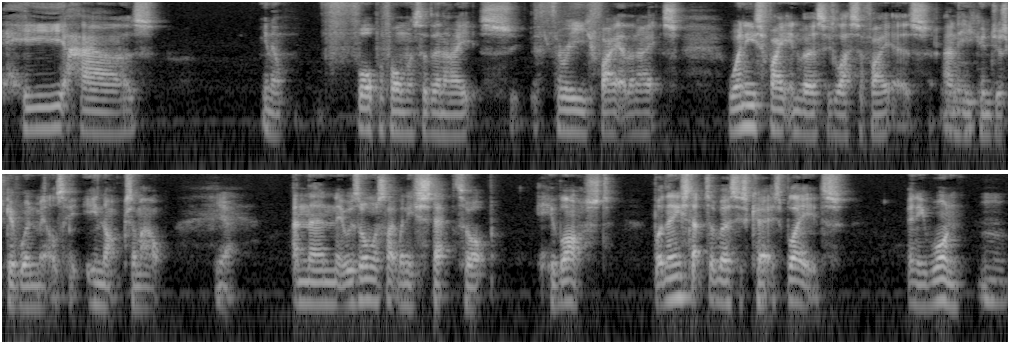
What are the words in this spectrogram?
he has, you know, four performance of the nights, three fight of the nights. When he's fighting versus lesser fighters and he can just give windmills, he, he knocks them out. Yeah. And then it was almost like when he stepped up, he lost. But then he stepped up versus Curtis Blaydes, and he won. Mm.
